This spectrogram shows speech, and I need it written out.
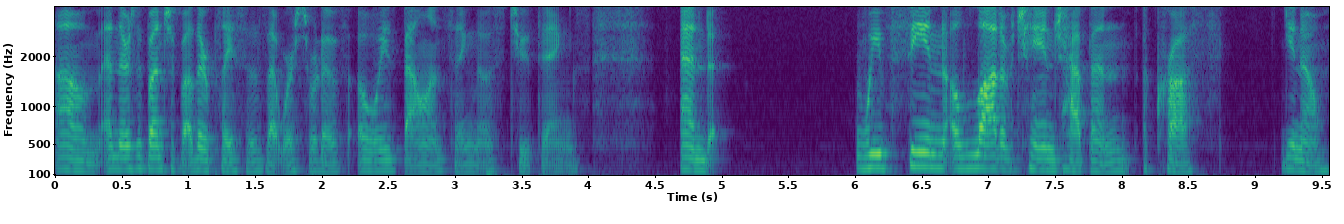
Um, and there's a bunch of other places that we're sort of always balancing those two things. And we've seen a lot of change happen across, you know,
